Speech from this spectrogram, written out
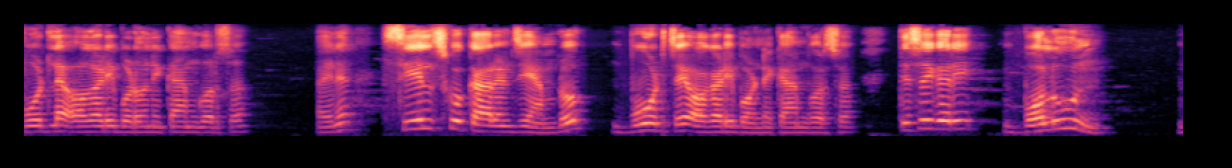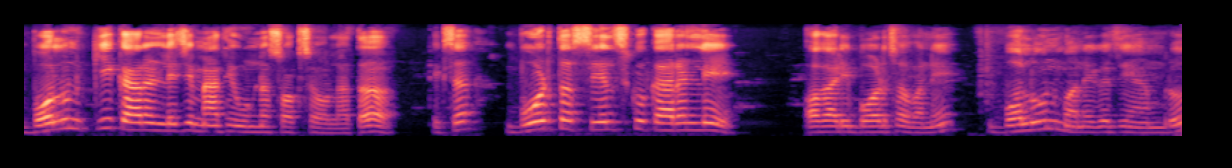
बोटलाई अगाडि बढाउने काम गर्छ होइन? सेल्सको कारण चाहिँ हाम्रो बोट चाहिँ अगाडि बढ्ने काम गर्छ। त्यसै गरी बलुन बलुन के कारणले चाहिँ माथि उड्न सक्छ होला त? ठिक छ? बोट त सेल्सको कारणले अगाडि बढ्छ भने बलुन भनेको चाहिँ हाम्रो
